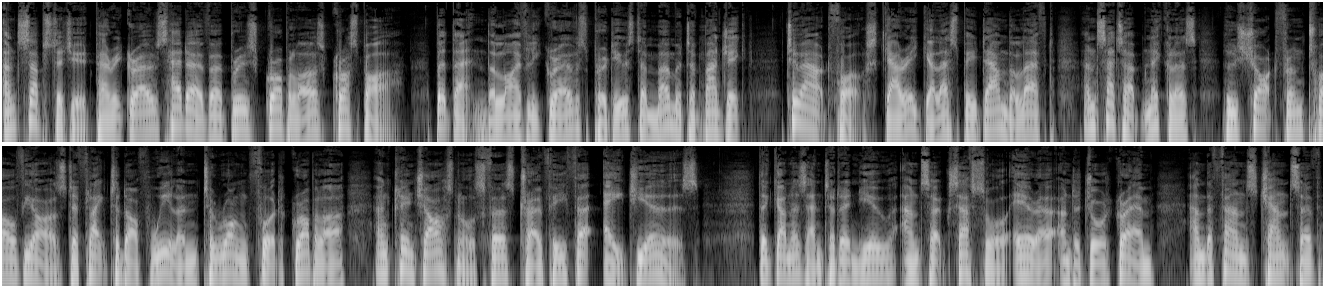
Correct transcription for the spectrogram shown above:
and substitute Perry Groves head over Bruce Grobbelaar's crossbar. But then the lively Groves produced a moment of magic to outfox Gary Gillespie down the left and set up Nicholas, whose shot from 12 yards deflected off Whelan to wrong foot Grobbelaar and clinch Arsenal's first trophy for eight years the Gunners entered a new and successful era under George Graham, and the fans' chants of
